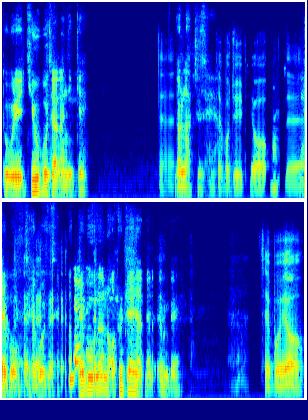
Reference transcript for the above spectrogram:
또 우리 기후 보좌관님께 네, 연락 주세요. 제보 주십시오. 네. 제보 제보 주세요. 제보는 어떻게 해야 되나요, 근데? 제보요.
